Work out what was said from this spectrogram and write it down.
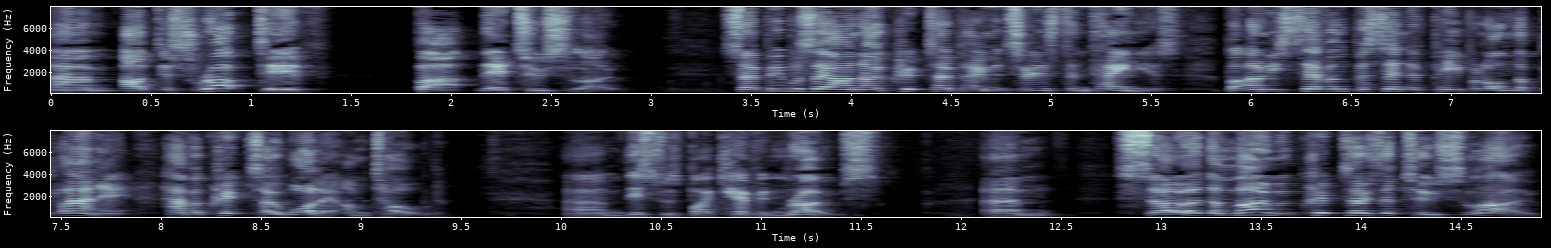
um, are disruptive, but they're too slow. So people say, I oh, know crypto payments are instantaneous, but only 7% of people on the planet have a crypto wallet, I'm told. Um, this was by Kevin Rose. Um, so at the moment, cryptos are too slow.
